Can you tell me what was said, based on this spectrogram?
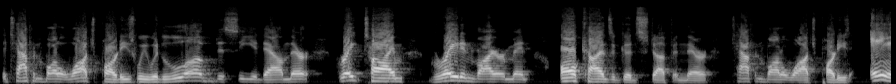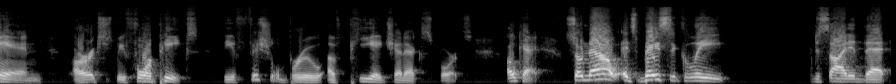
the Tap and Bottle Watch Parties. We would love to see you down there. Great time, great environment, all kinds of good stuff in there. Tap and bottle watch parties and, or excuse me, Four Peaks, the official brew of PHNX Sports. Okay, so now it's basically decided that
